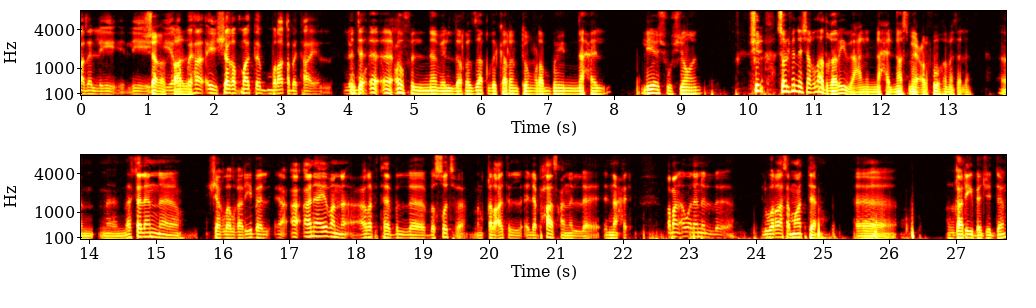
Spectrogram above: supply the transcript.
هذا اللي اللي شغف يربي هذا. إي الشغف مالته بمراقبة هاي أنت عوف النمل الرزاق ذكر أنتم مربين نحل. ليش وشلون؟ شو سولف لنا شغلات غريبة عن النحل ناس ما يعرفوها مثلا. مثلا الشغله الغريبة ال- أنا أيضا عرفتها بال- بالصدفة من قراءة ال- الأبحاث عن ال- النحل. طبعا اولا ال- الوراثة مالته غريبة جدا.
